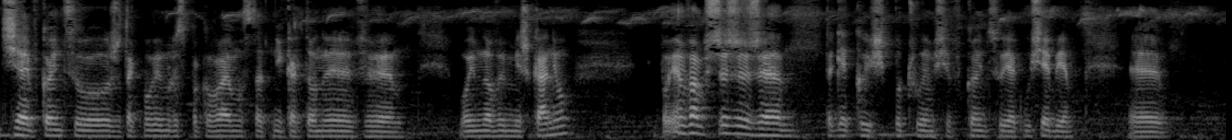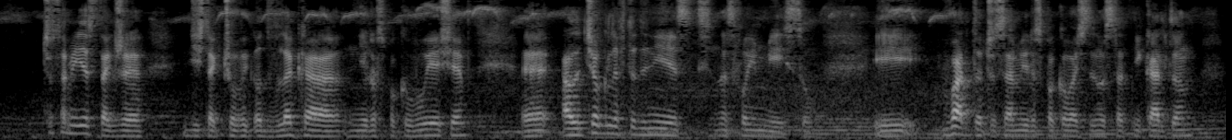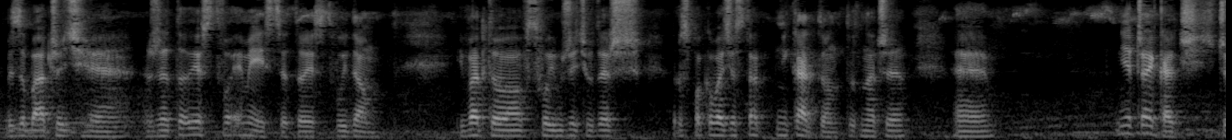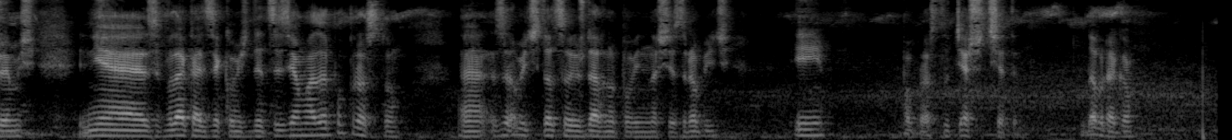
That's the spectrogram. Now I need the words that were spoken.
Dzisiaj w końcu, że tak powiem, rozpakowałem ostatnie kartony w moim nowym mieszkaniu. Powiem Wam szczerze, że tak jakoś poczułem się w końcu jak u siebie. E, Czasami jest tak, że gdzieś tak człowiek odwleka, nie rozpakowuje się, e, ale ciągle wtedy nie jest na swoim miejscu. I warto czasami rozpakować ten ostatni karton, by zobaczyć, e, że to jest Twoje miejsce, to jest Twój dom. I warto w swoim życiu też rozpakować ostatni karton, to znaczy e, nie czekać z czymś, nie zwlekać z jakąś decyzją, ale po prostu e, zrobić to, co już dawno powinno się zrobić i po prostu cieszyć się tym. Dobrego.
